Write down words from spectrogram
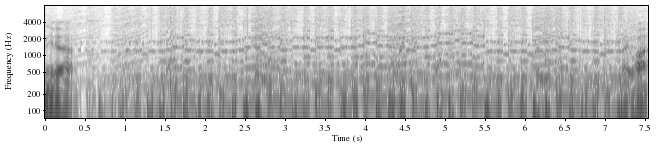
I need a... Wait, what?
